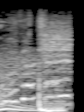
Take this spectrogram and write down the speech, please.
我的天。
